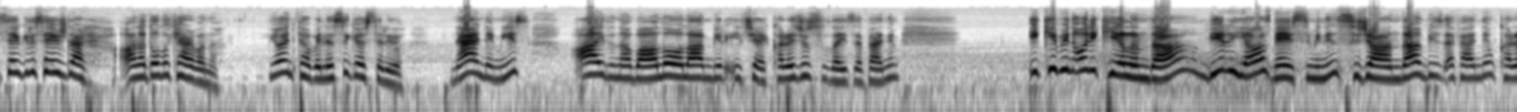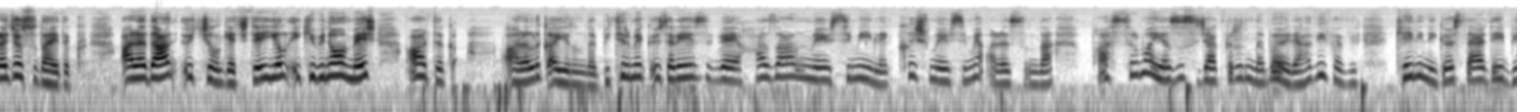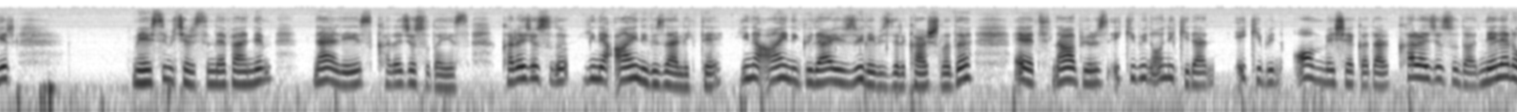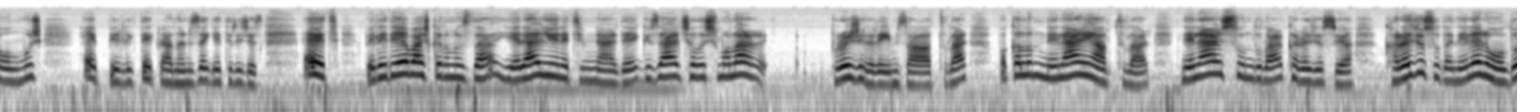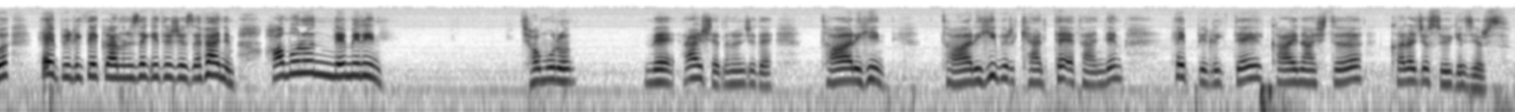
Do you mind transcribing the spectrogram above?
Sevgili seyirciler, Anadolu Kervanı yön tabelası gösteriyor. Nerede miyiz? Aydın'a bağlı olan bir ilçe Karacasu'dayız efendim. 2012 yılında bir yaz mevsiminin sıcağında biz efendim Karacasu'daydık. Aradan 3 yıl geçti. Yıl 2015 artık Aralık ayında bitirmek üzereyiz ve Hazan mevsimi ile kış mevsimi arasında pastırma yazı sıcaklarının da böyle hafif hafif kendini gösterdiği bir mevsim içerisinde efendim neredeyiz? Karacasu'dayız. Karacasu'da yine aynı güzellikte, yine aynı güler yüzüyle bizleri karşıladı. Evet, ne yapıyoruz? 2012'den 2015'e kadar Karacasu'da neler olmuş hep birlikte ekranlarınıza getireceğiz. Evet, belediye başkanımız da yerel yönetimlerde güzel çalışmalar projelere imza attılar. Bakalım neler yaptılar, neler sundular Karacasu'ya. Karacasu'da neler oldu hep birlikte ekranlarınıza getireceğiz efendim. Hamurun, demirin, çamurun ve her şeyden önce de tarihin, tarihi bir kentte efendim hep birlikte kaynaştığı Karacasu'yu geziyoruz.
